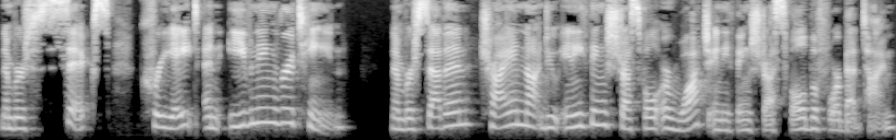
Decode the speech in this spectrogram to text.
Number six, create an evening routine. Number seven, try and not do anything stressful or watch anything stressful before bedtime.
